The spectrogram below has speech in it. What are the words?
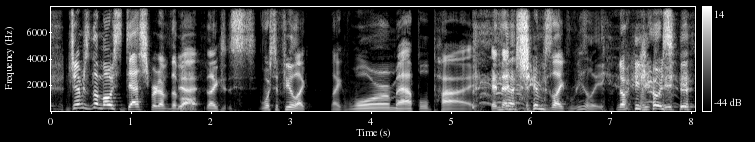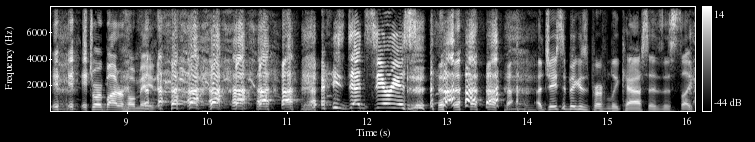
Jim's the most desperate of them yeah, all. like what's it feel like? Like warm apple pie, and then Jim's like, "Really?" No, he goes store bought or homemade. And He's dead serious. Uh, Jason Biggs is perfectly cast as this like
